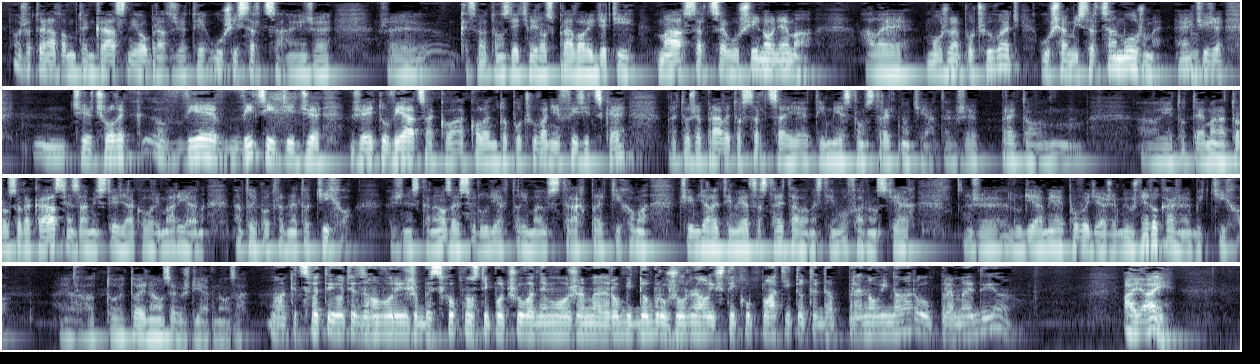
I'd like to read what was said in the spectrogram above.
No, že to je na tom ten krásny obraz, že tie uši srdca, hej, že, že keď sme o tom s deťmi rozprávali, deti má srdce uši, no nemá. Ale môžeme počúvať, ušami srdca môžeme. Hej? Hm. Čiže, čiže človek vie vycítiť, že, že je tu viac ako, ako len to počúvanie fyzické, pretože práve to srdce je tým miestom stretnutia. Takže preto je to téma, na ktorú sa dá krásne zamyslieť, ako hovorí Marian, na to je potrebné to ticho. Že dneska naozaj sú ľudia, ktorí majú strach pred tichom a čím ďalej, tým viac sa stretávame s tým vo farnostiach, že ľudia mi aj povedia, že my už nedokážeme byť ticho. A to, to je naozaj už diagnóza. No a keď Svetý Otec hovorí, že bez schopnosti počúvať nemôžeme robiť dobrú žurnalistiku, platí to teda pre novinárov, pre médiá? Aj, aj.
